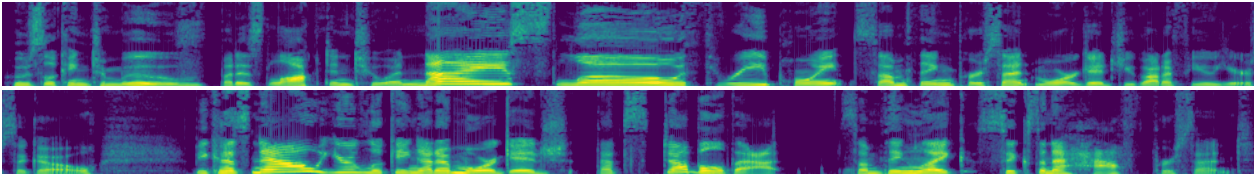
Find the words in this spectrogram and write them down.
who's looking to move but is locked into a nice, low, three point something percent mortgage you got a few years ago. Because now you're looking at a mortgage that's double that, something like 6.5%.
